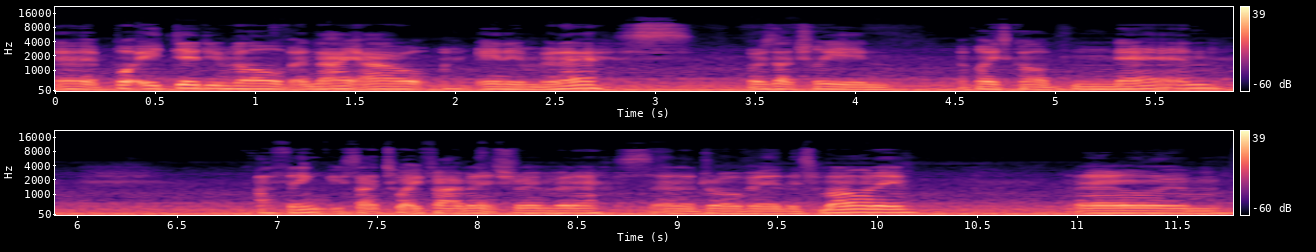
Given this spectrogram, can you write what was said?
Uh, but it did involve a night out in Inverness. I was actually in a place called Nairn I think. It's like 25 minutes from Inverness and I drove here this morning. Um,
